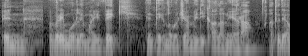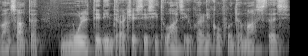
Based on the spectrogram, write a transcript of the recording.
În vremurile mai vechi, când tehnologia medicală nu era atât de avansată, multe dintre aceste situații cu care ne confruntăm astăzi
